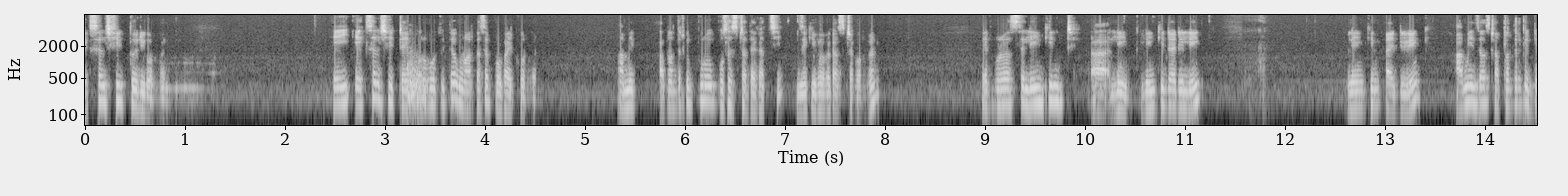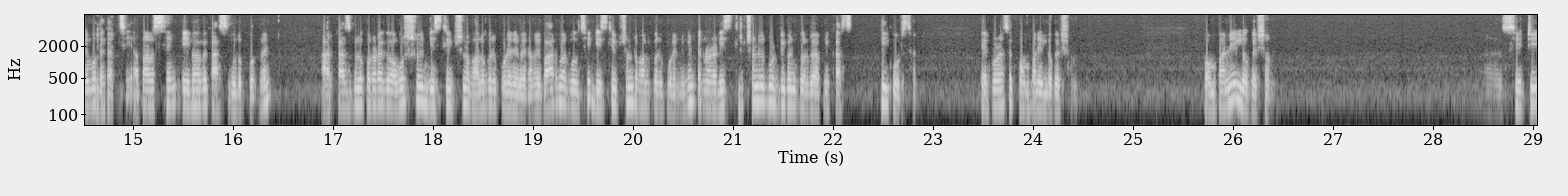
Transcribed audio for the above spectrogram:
এক্সেল শিট তৈরি করবেন। এই এক্সেল শিটটাই পরবর্তীতে ওনার কাছে প্রোভাইড করবেন। আমি আপনাদেরকে পুরো প্রসেসটা দেখাচ্ছি যে কীভাবে কাজটা করবেন। এরপর হচ্ছে LinkedIn link LinkedIn ID link LinkedIn ID link আমি জাস্ট আপনাদেরকে ডেমো দেখাচ্ছি, আপনারা সেম এইভাবে কাজগুলো করবেন। আর কাজগুলো করার আগে অবশ্যই ডিসক্রিপশন ভালো করে পড়ে নেবেন। আমি বারবার বলছি ডিসক্রিপশনটা ভালো করে পড়ে নেবেন, কেননা ডিসক্রিপশনের উপর ডিপেন্ড করবে আপনি কাজ কী করছেন। এরপর আছে company location company location city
